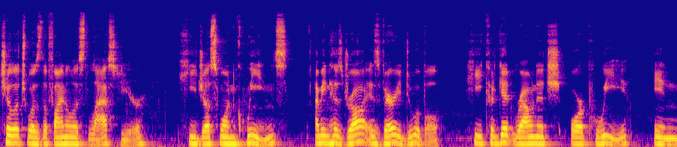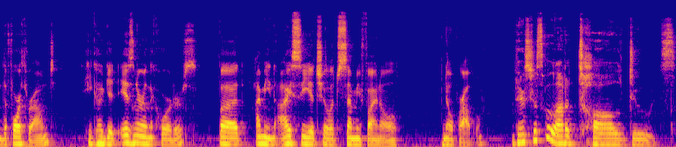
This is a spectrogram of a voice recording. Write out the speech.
Cilic was the finalist last year. He just won Queens. I mean, his draw is very doable. He could get Raonic or Pouille in the fourth round. He could get Isner in the quarters. But, I mean, I see a Cilic semifinal, no problem. There's just a lot of tall dudes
